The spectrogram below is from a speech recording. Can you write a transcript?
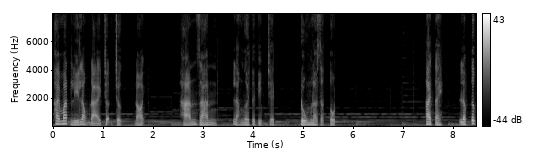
Hai mắt Lý Long Đại trợn trực nói Hán gian là người tới tìm chết Đúng là giật tốt Hai tay lập tức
